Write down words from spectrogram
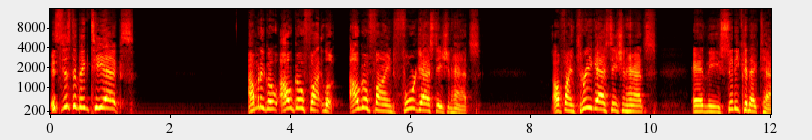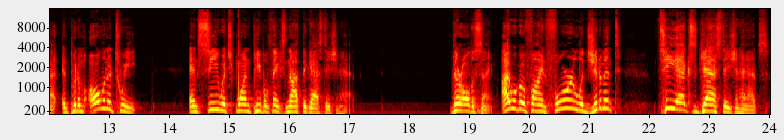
It's just a big TX. I'm to go, I'll go find, look, I'll go find four gas station hats. I'll find three gas station hats and the City Connect hat and put them all in a tweet and see which one people think's not the gas station hat. They're all the same. I will go find four legitimate TX gas station hats.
